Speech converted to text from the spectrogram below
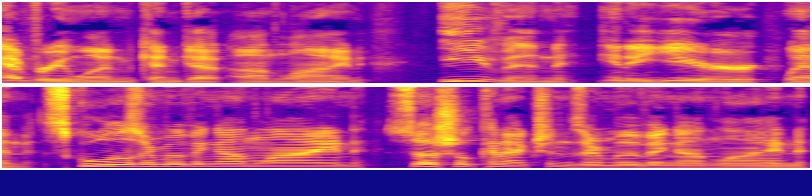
everyone can get online even in a year when schools are moving online, social connections are moving online,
